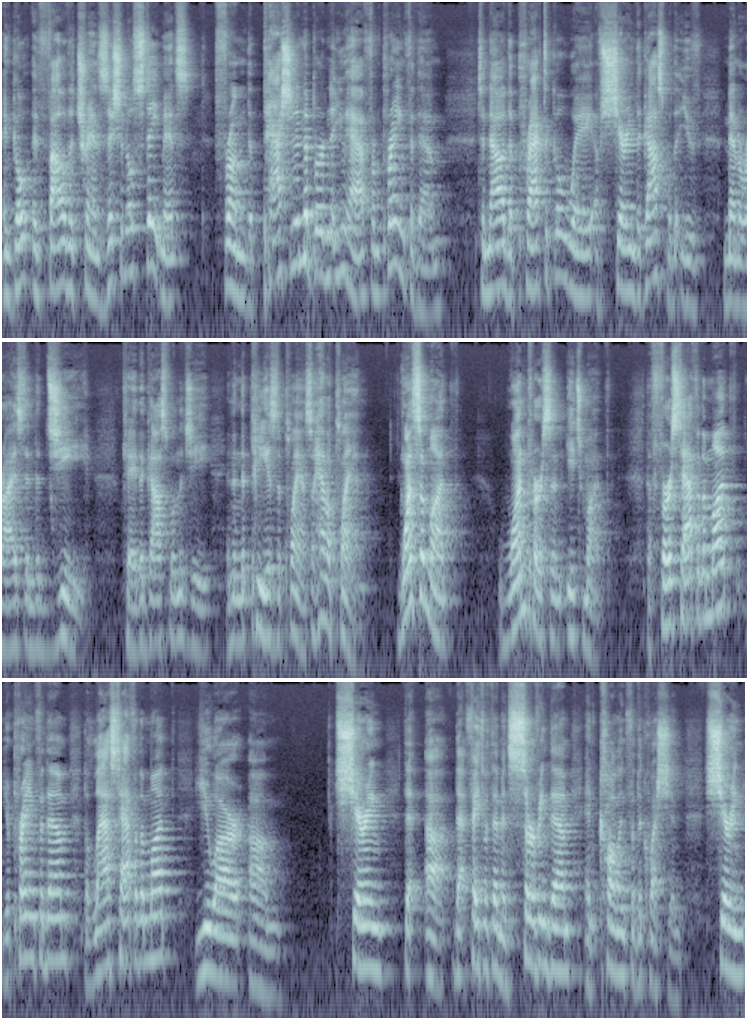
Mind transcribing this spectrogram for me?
and go and follow the transitional statements from the passion and the burden that you have from praying for them to now the practical way of sharing the gospel that you've memorized in the G. Okay, the gospel in the G. And then the P is the plan. So have a plan. Once a month, one person each month. The first half of the month, you're praying for them. The last half of the month, you are um, sharing that, uh, that faith with them and serving them and calling for the question, sharing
